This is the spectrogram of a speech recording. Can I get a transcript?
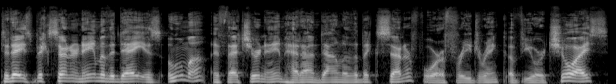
Today's Big Center name of the day is Uma. If that's your name, head on down to the Big Center for a free drink of your choice.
